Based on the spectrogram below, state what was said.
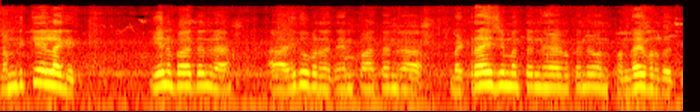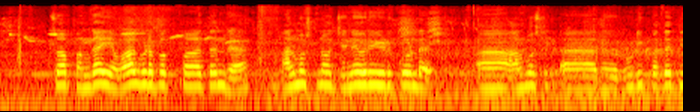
ನಂಬಿಕೆ ಇಲ್ಲ ಆಗೈತಿ ಏನಪ್ಪ ಅಂತಂದ್ರೆ ಇದು ಬರ್ತೈತೆ ಏನಪ್ಪ ಅಂತಂದ್ರೆ ಮೆಟ್ರೈಸಿಮ್ ಅಂತಂದು ಹೇಳ್ಬೇಕಂದ್ರೆ ಒಂದು ಪಂಗಾಯಿ ಬರ್ತೈತಿ. ಸೊ ಆ ಪಂಗಾಯಿ ಯಾವಾಗ ಬಿಡ್ಬೇಕಪ್ಪ ಅಂತಂದ್ರೆ ಆಲ್ಮೋಸ್ಟ್ ನಾವು ಜನವರಿ ಹಿಡ್ಕೊಂಡು ಆಲ್ಮೋಸ್ಟ್ ಅದು ರೂಢಿ ಪದ್ಧತಿ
